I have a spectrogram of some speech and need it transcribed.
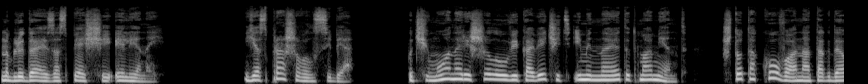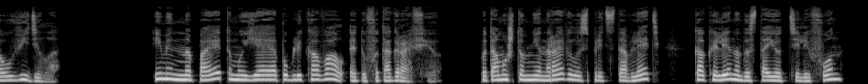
наблюдая за спящей Еленой. Я спрашивал себя, почему она решила увековечить именно этот момент, что такого она тогда увидела. Именно поэтому я и опубликовал эту фотографию, потому что мне нравилось представлять, как Елена достает телефон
